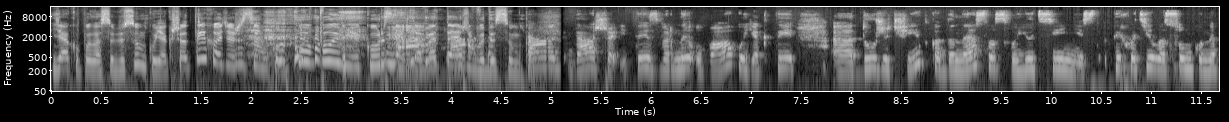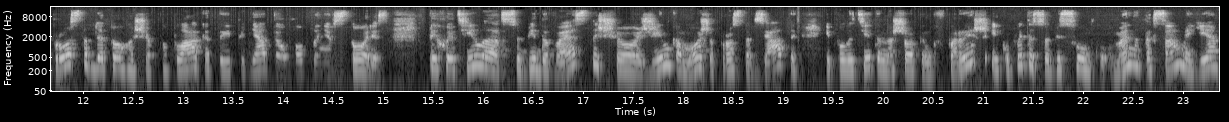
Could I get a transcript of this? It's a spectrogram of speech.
Я купила собі сумку. Якщо ти хочеш сумку, купуй мій курс, і тебе теж буде сумка. Так, Даша, і ти зверни увагу, як ти е, дуже чітко донесла свою цінність. Ти хотіла сумку не просто для того, щоб поплакати і підняти охоплення в сторіс. Ти хотіла собі довести, що жінка може просто взяти і полетіти на шопінг в Париж і купити собі сумку. У мене так само є е,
